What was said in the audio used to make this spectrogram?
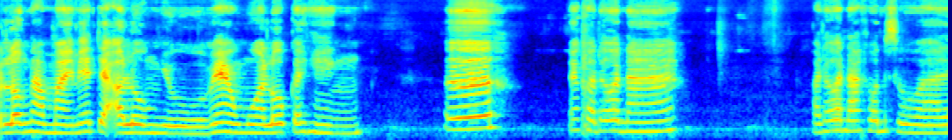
ดลงทำไมแม่จะเอาลงอยู่แม่เอามัวลบกระเฮงเออ แม่ขอโทษนะ ขอโทษนะคนสวย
